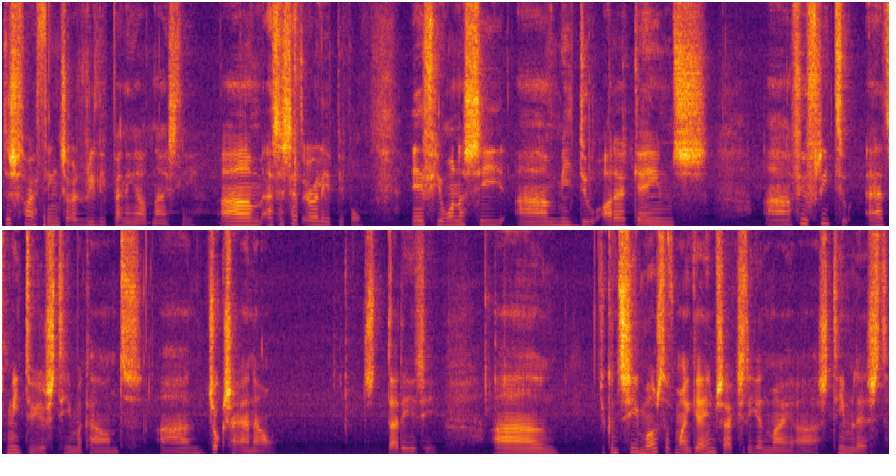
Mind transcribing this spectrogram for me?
This far things are really panning out nicely. Um, as I said earlier, people, if you want to see um, me do other games, uh, feel free to add me to your Steam account, uh, JoxerNL. It's that easy. Um, you can see most of my games actually in my uh, Steam list.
